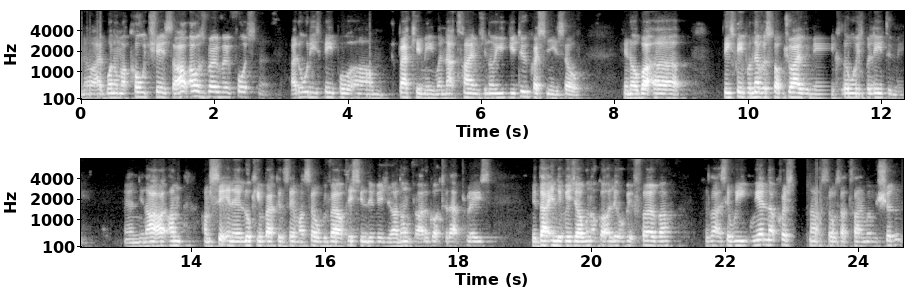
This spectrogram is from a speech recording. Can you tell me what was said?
You know, I had one of my coaches. So I, I was very, very fortunate. I had all these people um, backing me when that times, you know, you, you do question yourself, you know, but uh, these people never stopped driving me because they always believed in me. And, you know, I, I'm I'm sitting there looking back and saying myself, without this individual, I don't think I'd have got to that place. With that individual, I wouldn't have got a little bit further. Because like I said, we, we end up questioning ourselves at time when we shouldn't.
